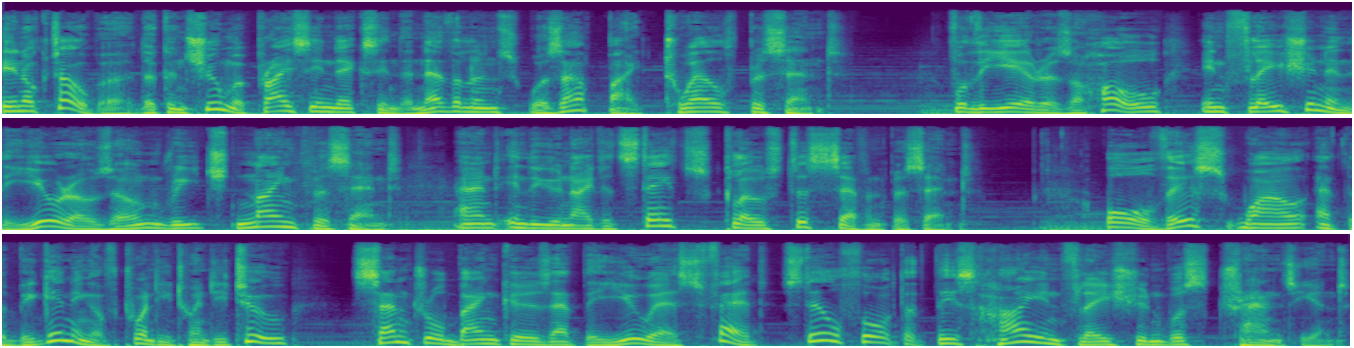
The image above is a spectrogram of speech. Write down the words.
In October, the Consumer Price Index in the Netherlands was up by 12%. For the year as a whole, inflation in the Eurozone reached 9%, and in the United States, close to 7%. All this while, at the beginning of 2022, central bankers at the US Fed still thought that this high inflation was transient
